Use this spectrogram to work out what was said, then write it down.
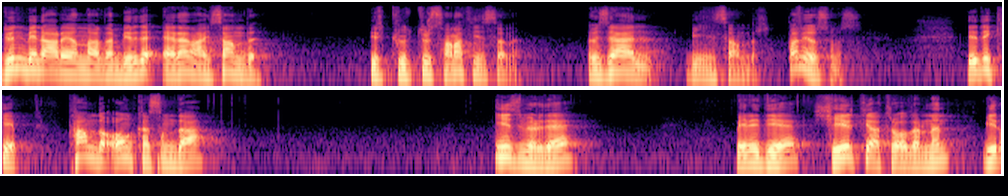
Dün beni arayanlardan biri de Eren Aysan'dı. Bir kültür sanat insanı. Özel bir insandır. Tanıyorsunuz. Dedi ki tam da 10 Kasım'da İzmir'de belediye şehir tiyatrolarının bir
